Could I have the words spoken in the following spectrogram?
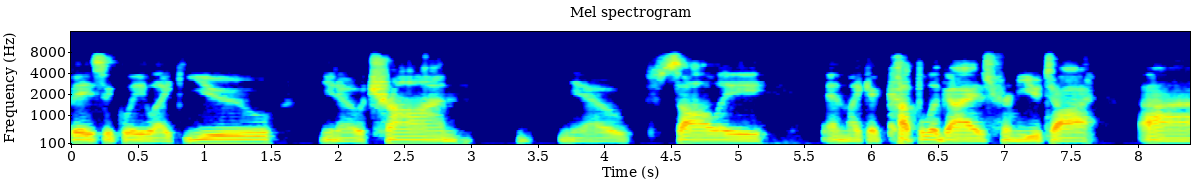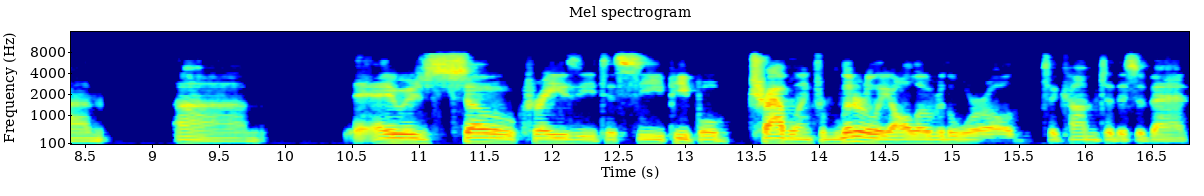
basically like you, you know, Tron, you know, Solly, and like a couple of guys from Utah. Um, um, it was so crazy to see people traveling from literally all over the world to come to this event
